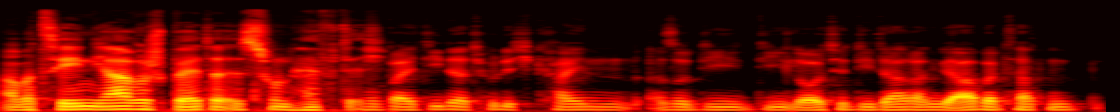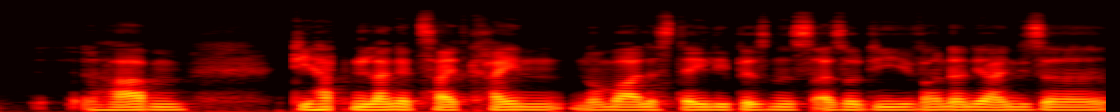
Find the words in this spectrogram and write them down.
Aber zehn Jahre später ist schon heftig. Wobei die natürlich kein, also die, die Leute, die daran gearbeitet hatten, haben, die hatten lange Zeit kein normales Daily Business. Also die waren dann ja in dieser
